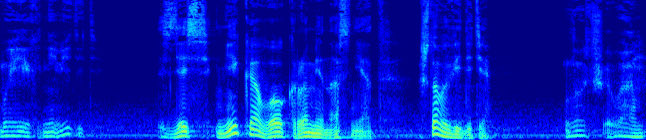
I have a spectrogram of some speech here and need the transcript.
Вы их не видите? Здесь никого, кроме нас, нет. Что вы видите? Лучше вам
